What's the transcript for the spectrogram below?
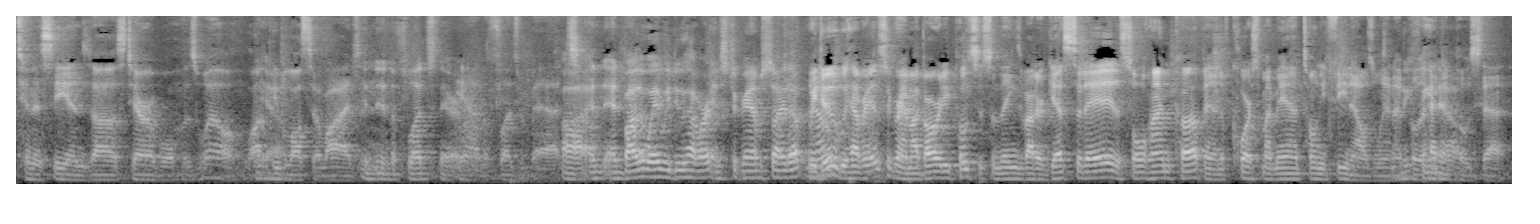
Tennesseans, uh, it's terrible as well. A lot Yeah. of people lost their lives. in, in the floods there. yeah, the floods were bad. Uh, and and by the way, we do have our Instagram site up. We do. We have our Instagram. I've already posted some things about our guests today, the Solheim Cup, and of course my man Tony Finau's win. Tony I po- had to post that.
